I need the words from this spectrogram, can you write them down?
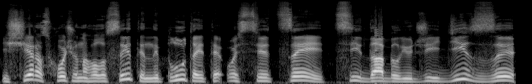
І ще раз хочу наголосити: не плутайте ось цей CWGD з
